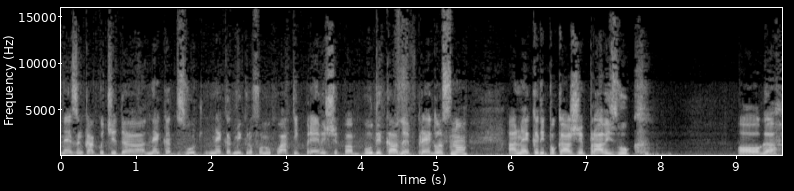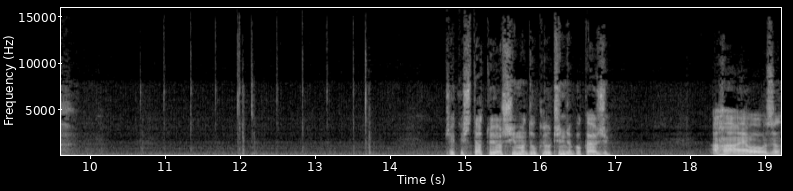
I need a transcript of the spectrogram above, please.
Ne znam kako će da, nekad, zvuč, nekad mikrofon uhvati previše pa bude kao da je preglasno, a nekad i pokaže pravi zvuk ovoga. Čekaj šta tu još ima da uključim da pokažem. Aha, evo ovo za...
